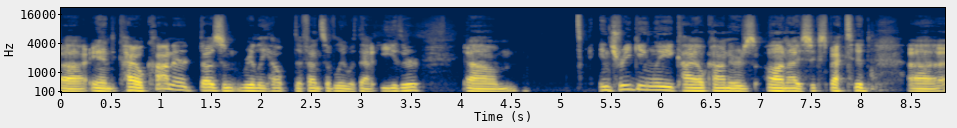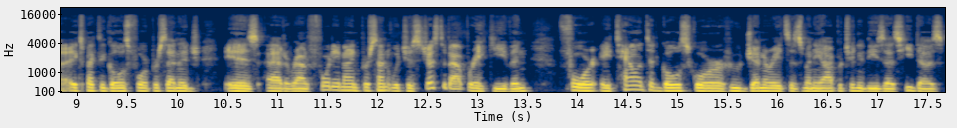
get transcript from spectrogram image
uh, and Kyle Connor doesn't really help defensively with that either. Um, intriguingly, Kyle Connor's on ice expected uh, expected goals for percentage is at around 49%, which is just about break even for a talented goal scorer who generates as many opportunities as he does.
